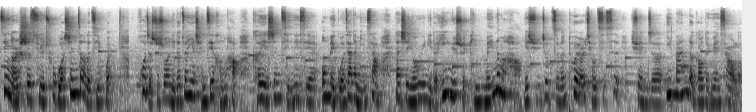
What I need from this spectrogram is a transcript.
进而失去出国深造的机会。或者是说你的专业成绩很好，可以申请那些欧美国家的名校，但是由于你的英语水平没那么好，也许就只能退而求其次，选择一般的高等院校了。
